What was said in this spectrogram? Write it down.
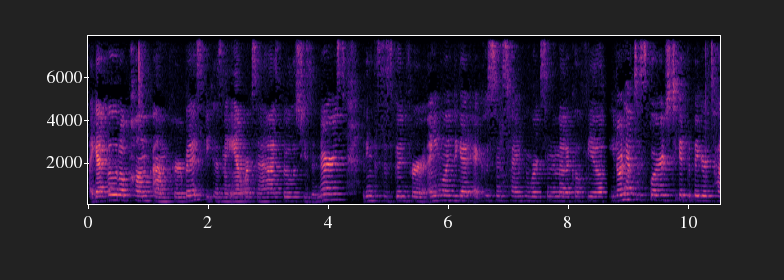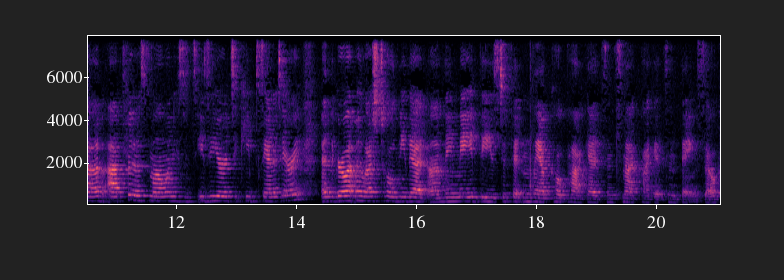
I got the little pump on purpose because my aunt works in a hospital. She's a nurse. I think this is good for anyone to get at Christmas time who works in the medical field. You don't have to splurge to get the bigger tub. Opt for the small one because it's easier to keep sanitary. And the girl at my Lush told me that um, they made these to fit in lab coat pockets and smock pockets and things. So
